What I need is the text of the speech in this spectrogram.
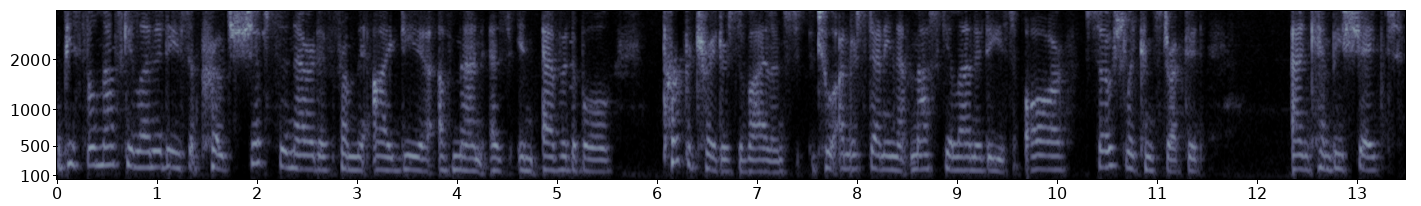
The peaceful masculinities approach shifts the narrative from the idea of men as inevitable perpetrators of violence to understanding that masculinities are socially constructed and can be shaped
